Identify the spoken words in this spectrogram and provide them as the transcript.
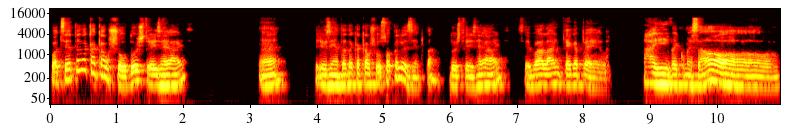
pode ser até da Cacau Show, dois, três reais, né? Ele até da Cacau Show só pelo exemplo, tá? Dois, três reais, você vai lá e entrega para ela. Aí vai começar, ó, oh,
